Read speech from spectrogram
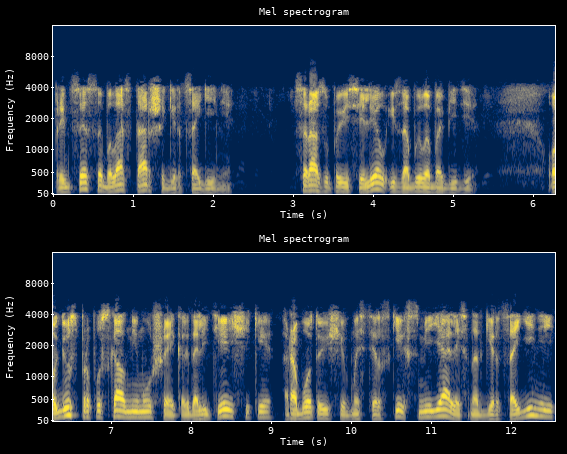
принцесса была старше герцогини. Сразу повеселел и забыл об обиде. Огюст пропускал мимо ушей, когда литейщики, работающие в мастерских, смеялись над герцогиней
